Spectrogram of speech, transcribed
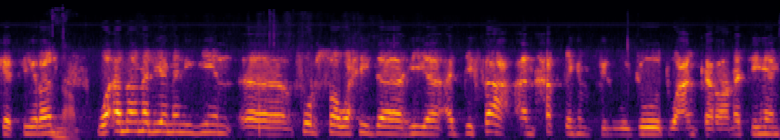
كثيرا نعم. وأمام اليمنيين فرصة وحيدة هي الدفاع عن حقهم في الوجود وعن كرامتهم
